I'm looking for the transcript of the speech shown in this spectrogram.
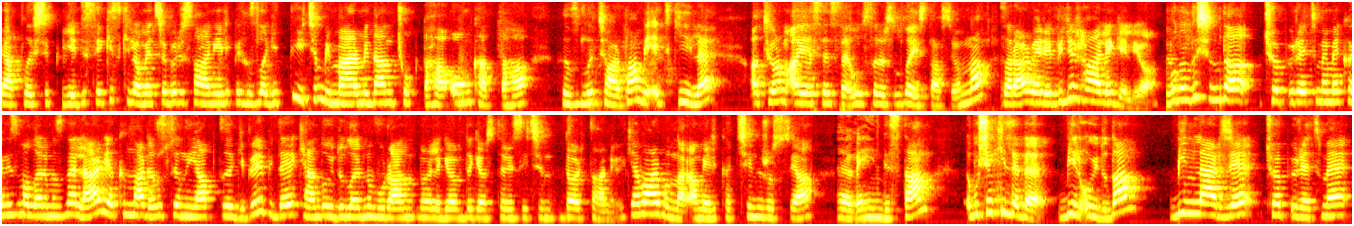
yaklaşık 7-8 kilometre bölü saniyelik bir hızla gittiği için bir mermiden çok daha 10 kat daha hızlı çarpan bir etkiyle atıyorum ISS'e, Uluslararası Uzay İstasyonu'na zarar verebilir hale geliyor. Bunun dışında çöp üretme mekanizmalarımız neler? Yakınlarda Rusya'nın yaptığı gibi bir de kendi uydularını vuran böyle gövde gösterisi için dört tane ülke var. Bunlar Amerika, Çin, Rusya e, ve Hindistan. Bu şekilde de bir uydudan binlerce çöp üretme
